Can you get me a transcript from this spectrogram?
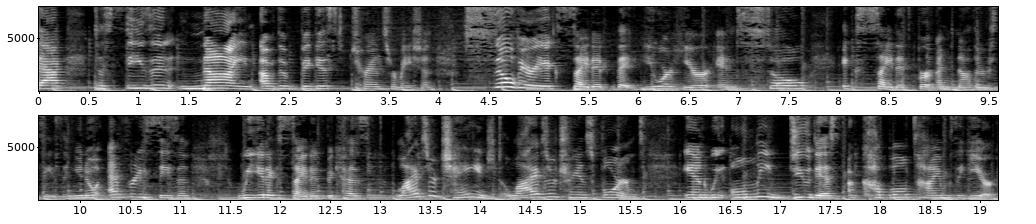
back to season nine of The Biggest Transformation. So very excited that you are here and so excited for another season. You know, every season we get excited because lives are changed, lives are transformed, and we only do this a couple times a year.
